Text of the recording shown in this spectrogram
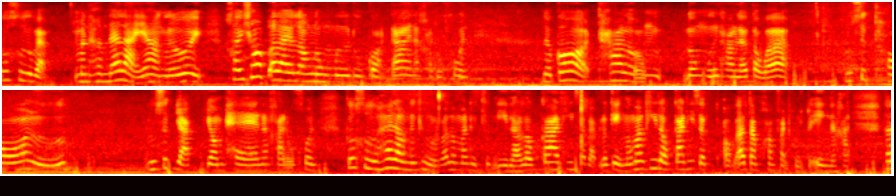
ก็คือแบบมันทำได้หลายอย่างเลย ใครชอบอะไรลองลงมือดูก่อนได้นะคะทุกคน แล้วก็ถ้าลง ลงมือทำแล้วแต่ว่า รู้สึกท้อหรือ รู้สึกอยากยอมแพ้นะคะทุกคนก็คือให้เรานึกถึงว่าเรามาถึงจุดนี้แล้วเรากล้าที่จะแบบเราเก่งมากๆที่เรากล้าที่จะออกล่าตามความฝันของตัวเองนะคะแล้ว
